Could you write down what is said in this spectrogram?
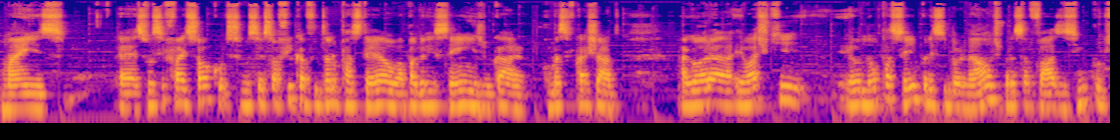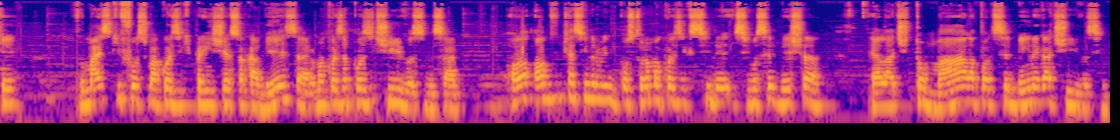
Mas é, se você faz só. Se você só fica fritando pastel, apagando incêndio, cara, começa a ficar chato. Agora, eu acho que eu não passei por esse burnout, por essa fase, assim, porque por mais que fosse uma coisa que preenchia a sua cabeça, era uma coisa positiva, assim, sabe? Óbvio que a síndrome do impostor é uma coisa que se, de, se você deixa ela te tomar, ela pode ser bem negativa, assim.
